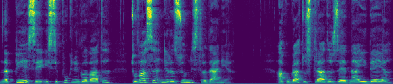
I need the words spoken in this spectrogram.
напие се и си пукне главата, това са неразумни страдания. А когато страдаш за една идея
